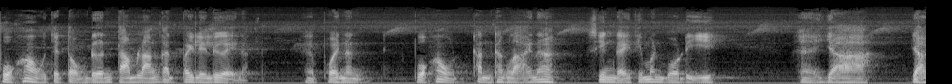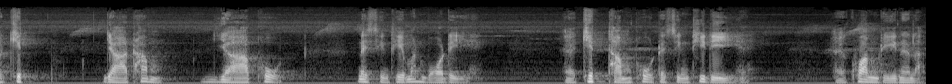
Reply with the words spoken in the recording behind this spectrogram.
พวกเข้าจะต้องเดินตามหลังกันไปเรื่อยๆนะเพราะนั้นพวกเข้าท่านทั้งหลายนะสิ่งใดที่มันบอดีอย่าอย่าคิด อย่าทำอย่าพูด ในสิ่งที่มันบอดี คิดทำพูดในสิ่งที่ดี ความดีนั่นแหละ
